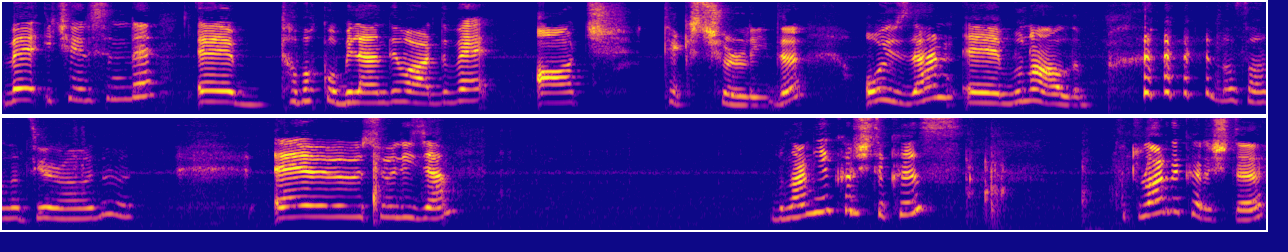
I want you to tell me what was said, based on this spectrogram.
Ve içerisinde e, tabako blendi vardı ve ağaç texture'lıydı. O yüzden e, bunu aldım. Nasıl anlatıyorum ama değil mi? Ee, söyleyeceğim. Bunlar niye karıştı kız? Kutular da karıştı.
